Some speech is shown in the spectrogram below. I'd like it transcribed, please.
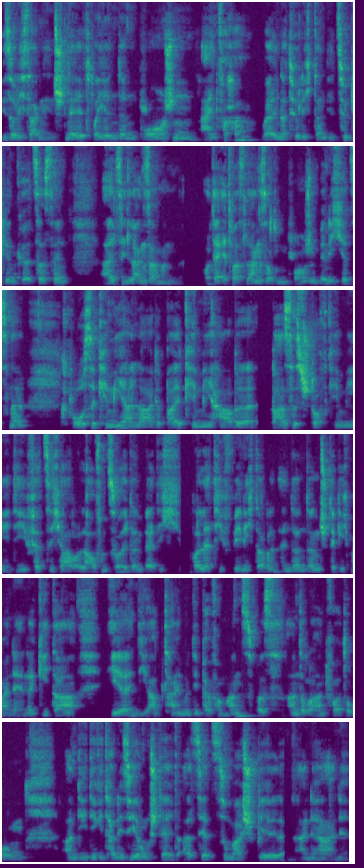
wie soll ich sagen, in schnell drehenden Branchen einfacher, weil natürlich dann die Zyklen kürzer sind als in langsamen oder etwas langsameren Branchen. Wenn ich jetzt eine große Chemieanlage, Ballchemie habe, Basisstoffchemie, die 40 Jahre laufen soll, dann werde ich relativ wenig daran ändern. Dann stecke ich meine Energie da eher in die Uptime und die Performance, was andere Anforderungen an die Digitalisierung stellt, als jetzt zum Beispiel eine, eine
